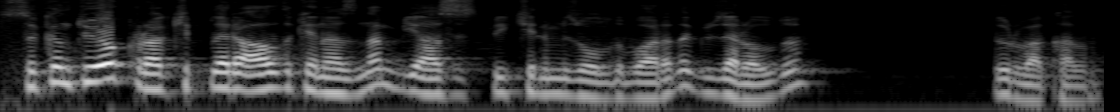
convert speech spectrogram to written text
Sıkıntı yok. Rakipleri aldık en azından. Bir asist bir killimiz oldu bu arada. Güzel oldu. Dur bakalım.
